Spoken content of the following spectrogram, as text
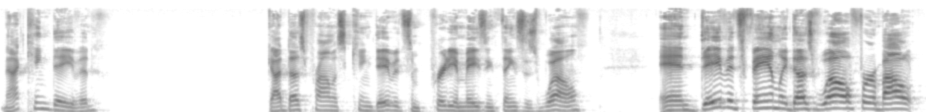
not King David. God does promise King David some pretty amazing things as well. And David's family does well for about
